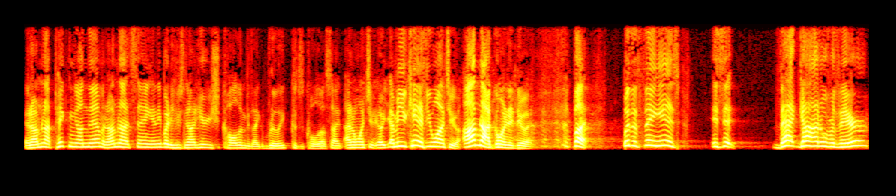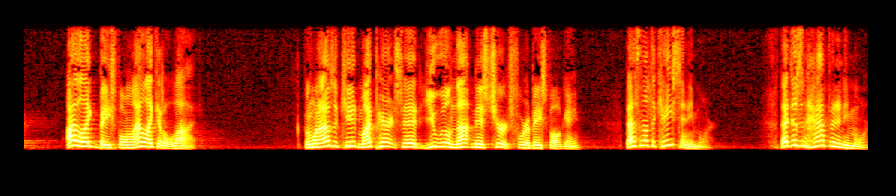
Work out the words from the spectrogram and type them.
And I'm not picking on them, and I'm not saying anybody who's not here, you should call them and be like, really? Because it's cold outside? I don't want you to. I mean, you can if you want to. I'm not going to do it. but, but the thing is, is that that God over there, I like baseball, and I like it a lot. But when I was a kid, my parents said, you will not miss church for a baseball game. That's not the case anymore. That doesn't happen anymore.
